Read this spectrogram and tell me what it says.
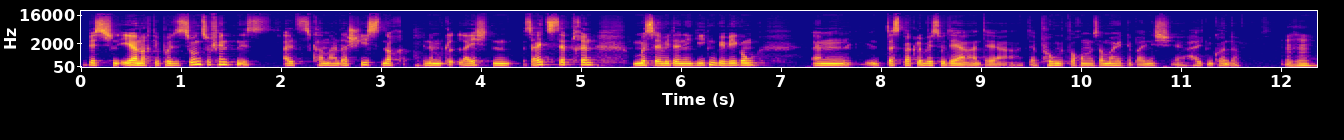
bisschen eher noch die Position zu finden, ist, als Kamada schießt, noch in einem leichten Sidestep drin und muss dann wieder in die Gegenbewegung. Ähm, das war, glaube ich, so der, der, der Punkt, warum Sommer den Ball nicht äh, halten konnte. Mhm.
